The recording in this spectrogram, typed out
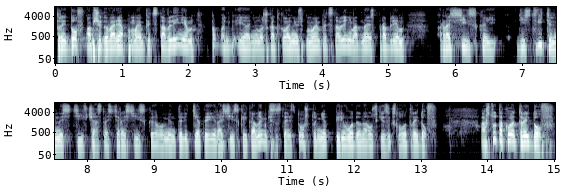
Трейдов, вообще говоря, по моим представлениям, я немножко отклонюсь, по моим представлениям, одна из проблем российской действительности, в частности, российского менталитета и российской экономики состоит в том, что нет перевода на русский язык слова трейдов. А что такое трейдов?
